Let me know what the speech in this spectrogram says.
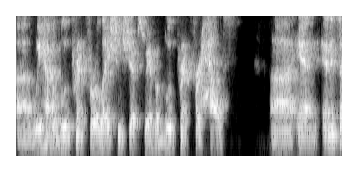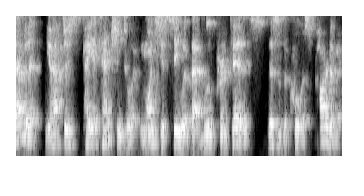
uh, we have a blueprint for relationships. We have a blueprint for health. Uh, and, and it's evident. You have to just pay attention to it. And once you see what that blueprint is, this is the coolest part of it.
